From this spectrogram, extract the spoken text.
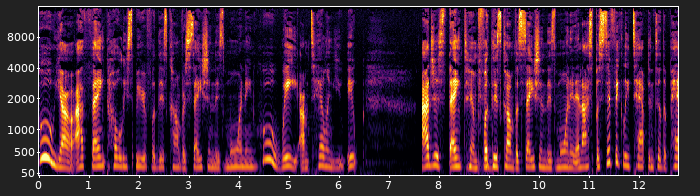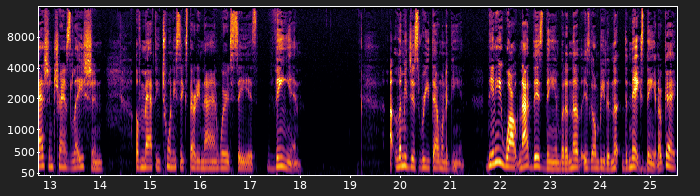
Whoo, y'all, I thanked Holy Spirit for this conversation this morning. Whoo, we, I'm telling you, it I just thanked him for this conversation this morning. And I specifically tapped into the Passion Translation of Matthew 26 39, where it says, Then. Let me just read that one again. Then he walked, not this then, but another is going to be the, the next then, okay?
